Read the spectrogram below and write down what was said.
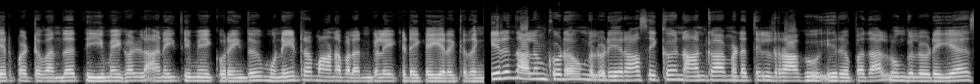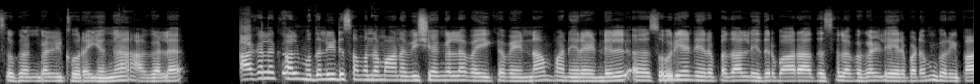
ஏற்பட்டு வந்த தீமைகள் அனைத்துமே குறைந்து முன்னேற்றமான பலன்களே கிடைக்க இருக்குதுங்க இருந்தாலும் கூட உங்களுடைய ராசிக்கு நான்காம் இடத்தில் ராகு இருப்பதால் உங்களுடைய சுகங்கள் குறையுங்க அகல அகலக்கால் முதலீடு சம்பந்தமான விஷயங்களில் வைக்க வேண்டாம். பன்னிரெண்டில் சூரியன் இருப்பதால் எதிர்பாராத செலவுகள் ஏற்படும். குறிப்பா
